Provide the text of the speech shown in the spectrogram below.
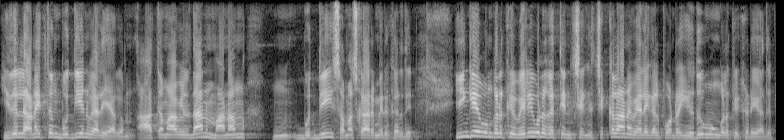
இதில் அனைத்தும் புத்தியின் வேலையாகும். ஆத்மாவில் தான் மனம் புத்தி சமஸ்காரம் இருக்கிறது. இங்கே உங்களுக்கு வெளி உலகத்தின் சிக்கலான வேலைகள் போன்ற எதுவும் உங்களுக்கு கிடையாது.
